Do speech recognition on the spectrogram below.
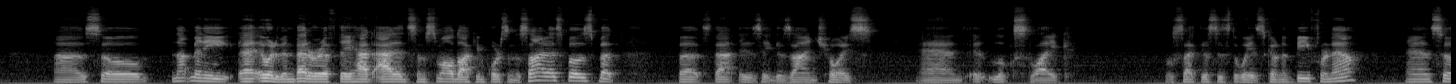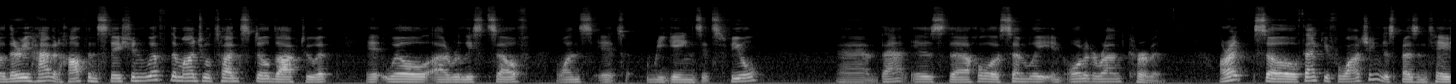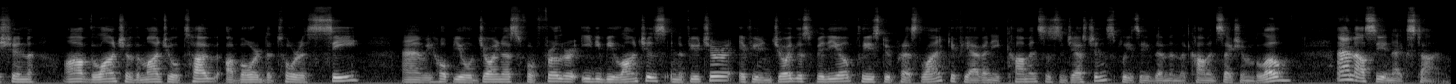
Uh, so not many. Uh, it would have been better if they had added some small docking ports on the side, I suppose. But but that is a design choice, and it looks like looks like this is the way it's going to be for now. And so there you have it, Hoffman Station with the module tug still docked to it. It will uh, release itself once it regains its fuel. And that is the whole assembly in orbit around Kerbin. Alright, so thank you for watching this presentation of the launch of the module tug aboard the Taurus C and we hope you'll join us for further EDB launches in the future. If you enjoyed this video, please do press like. If you have any comments or suggestions, please leave them in the comment section below, and I'll see you next time.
